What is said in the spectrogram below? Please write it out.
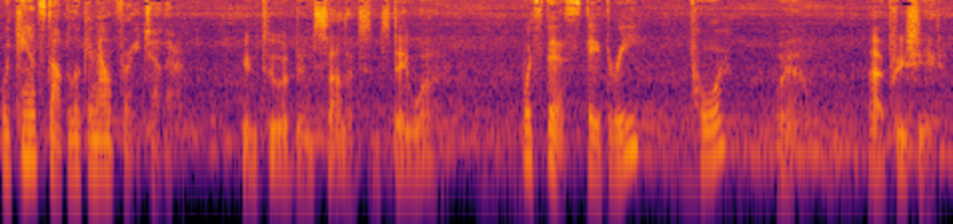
We can't stop looking out for each other. You two have been solid since day one. What's this? Day three? Four? Well, I appreciate it.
